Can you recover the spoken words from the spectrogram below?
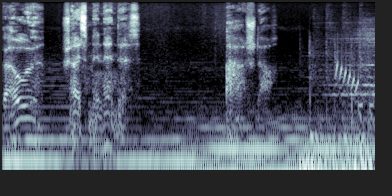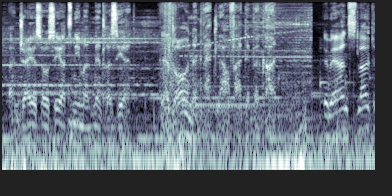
Raoul Scheiß Menendez. Arschloch. Beim JSOC hat's niemanden interessiert. Der Drohnenwettlauf hatte begonnen. Im Ernst, Leute?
